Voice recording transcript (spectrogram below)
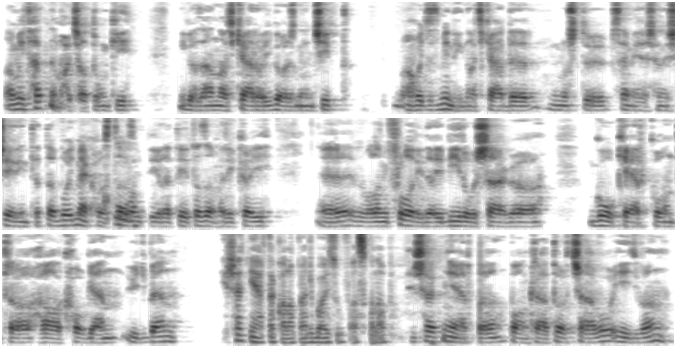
amit hát nem hagyhatunk ki. Igazán nagy kár, hogy Gaz nincs itt, ahogy ez mindig nagy kár, de most ő személyesen is érintett abból, hogy meghozta az ítéletét az amerikai, valami floridai bíróság a Goker kontra Hulk Hogan ügyben. És hát nyert a kalapács bajszú faszkalap. És hát nyert a pankrátor csávó, így van.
